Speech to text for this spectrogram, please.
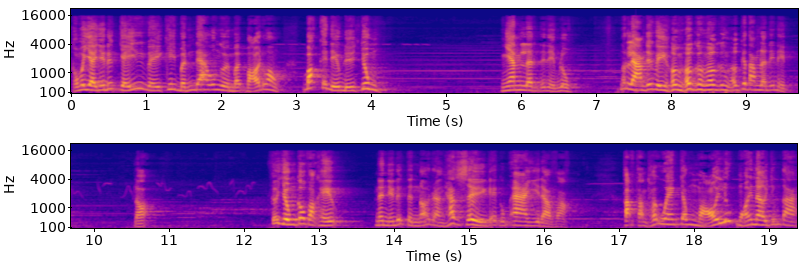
còn bây giờ như đức chỉ quý vị khi bệnh đau của người mệt mỏi đúng không? Bắt cái điệu địa chung nhanh lên để niệm luôn. Nó làm cho quý vị hừng hực hừng hực hừng hực cái tâm lên để niệm. Đó. Cứ dùng câu Phật hiệu, nên những đức từng nói rằng hát xì cái cũng ai di đà phật. Tập thành thói quen trong mọi lúc mọi nơi chúng ta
